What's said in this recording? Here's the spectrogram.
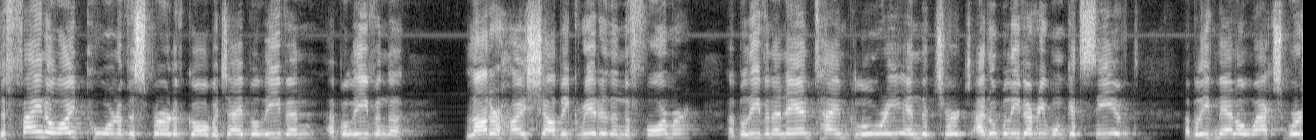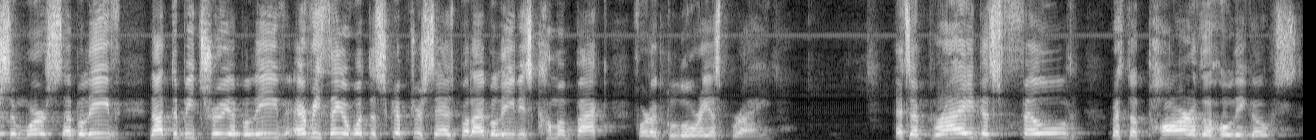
The final outpouring of the Spirit of God, which I believe in, I believe in the latter house shall be greater than the former. I believe in an end time glory in the church. I don't believe everyone gets saved. I believe men will wax worse and worse. I believe not to be true. I believe everything of what the scripture says, but I believe he's coming back for a glorious bride. It's a bride that's filled with the power of the Holy Ghost.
